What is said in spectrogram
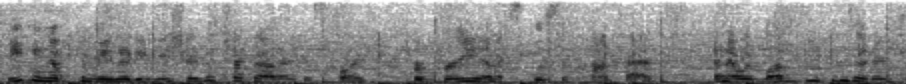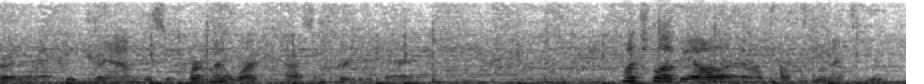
Speaking of community, be sure to check out our Discord for free and exclusive content. And I would love if you consider joining my Patreon to support my work as a creator. Much love, y'all, and I'll talk to you next week.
